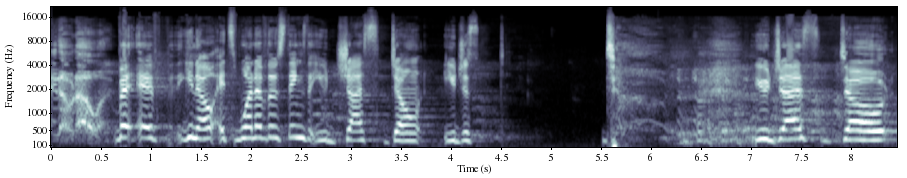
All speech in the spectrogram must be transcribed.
I don't know. But if, you know, it's one of those things that you just don't, you just, you just don't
